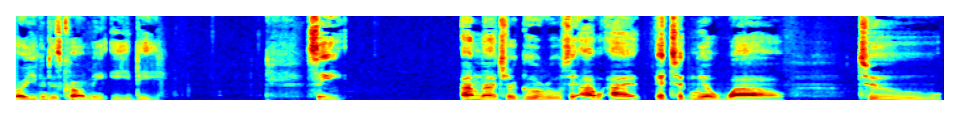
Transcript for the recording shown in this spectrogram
or you can just call me ED. See, I'm not your guru. See, I, I, it took me a while to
